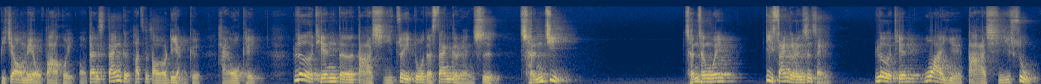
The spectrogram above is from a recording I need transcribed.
比较没有发挥哦，但三个他至少有两个还 OK。乐天的打席最多的三个人是陈进、陈晨威，第三个人是谁？乐天外野打席数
